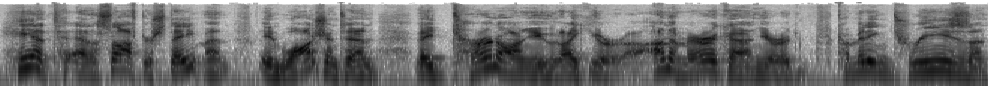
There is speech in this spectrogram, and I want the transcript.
hint at a softer statement in Washington, they turn on you like you're un-American, you're committing treason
